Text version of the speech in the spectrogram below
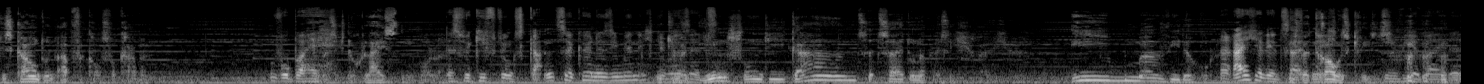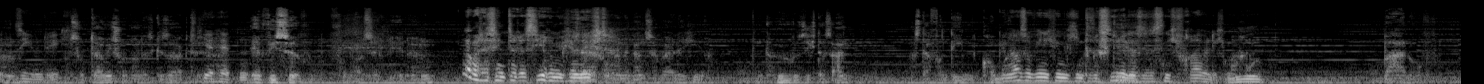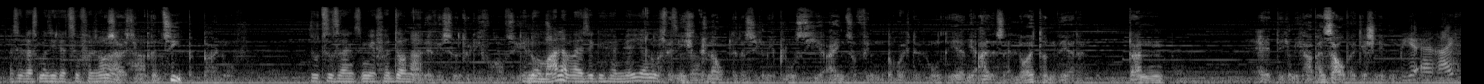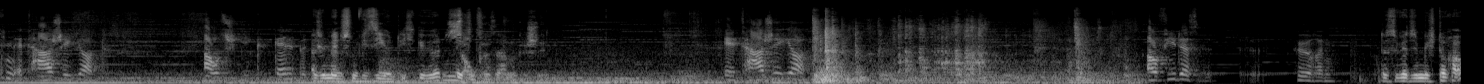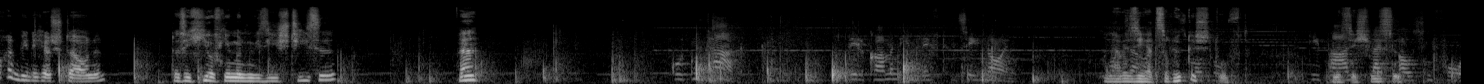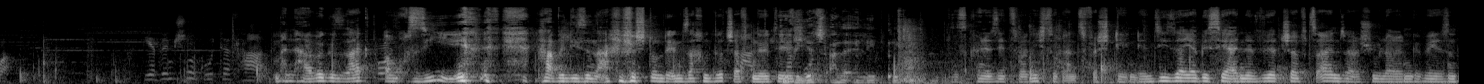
Discount- und Abverkaufsvokabeln. Wobei, Was ich noch leisten wolle. das Vergiftungsganze könne sie mir nicht man übersetzen. Ihnen schon die ganze Zeit unablässig. Immer wiederholen. Reiche den Die Zeit Vertrauenskrise. nicht, die wir beide, sie und ich. So, da habe ich schon alles gesagt. Hier hätten. Er wisse, von was er rede. Hm? Aber das interessiere mich ja Ich sei nicht. schon eine ganze Weile hier und höre sich das an, was da von denen kommt. Genauso wenig wie mich interessiere, Verstehe. dass sie das nicht freiwillig machen. Nur Bahnhof. Also, dass man sie dazu Das verdonnert heißt im hat. Prinzip Bahnhof. Sozusagen sie mir verdonnert. Er wisse natürlich, worauf sie Denn normalerweise gehören wir ja Aber nicht wenn ich zusammen. glaubte, dass ich mich bloß hier einzufinden bräuchte und er mir alles erläutern werde, dann hätte ich mich aber sauber geschnitten. Wir erreichen Etage J. Ausstieg gelbe Also Menschen wie Sie und ich gehören nicht sauber zusammen. geschnitten. Etage J. Auf Wiedersehen. Hören. Das würde mich doch auch ein wenig erstaunen, dass ich hier auf jemanden wie Sie stieße. Hä? Guten Tag. Willkommen im Lift C9. Man habe sie ja zurückgestuft. Muss ich wissen. Man habe gesagt, auch sie habe diese Nachhilfestunde in Sachen Wirtschaft Die wir nötig. jetzt alle erlebten. Das könne sie zwar nicht so ganz verstehen, denn sie sei ja bisher eine Wirtschaftseinser-Schülerin gewesen.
